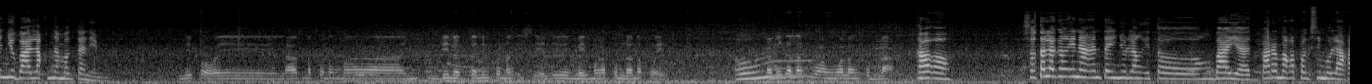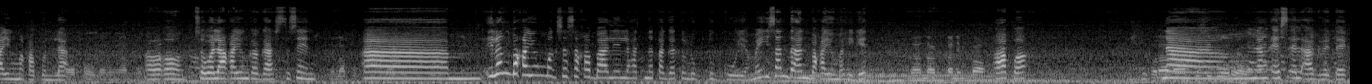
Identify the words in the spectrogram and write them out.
nyo balak na magtanim? Hindi po, eh, lahat na po ng mga hindi nagtanim po ng isel, eh, may mga punla na po eh. Oh. Kami na lang po ang walang punla. Oo. So talagang inaantay nyo lang itong bayad para makapagsimula kayong makapunla. Opo, ganun nga po. Oo. So wala kayong gagastusin. Wala po. Um, ilan ba kayong magsasaka bali lahat na taga-tulugtog kuya? May isang daan ba kayong mahigit? Na nagtanim po. Apa? Wala Na, po siguro. ng SL Agritech?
